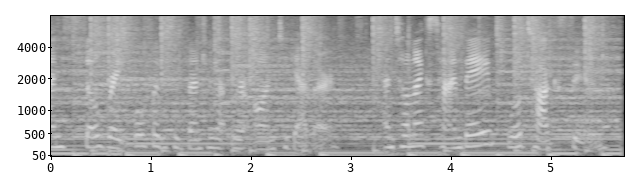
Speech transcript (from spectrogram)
I'm so grateful for this adventure that we're on together. Until next time, babe, we'll talk soon.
